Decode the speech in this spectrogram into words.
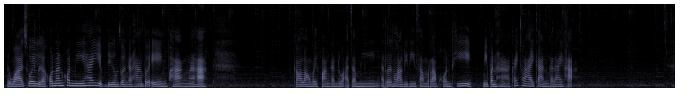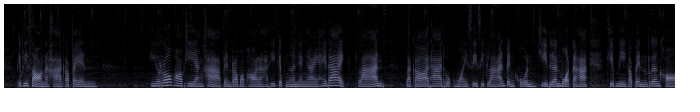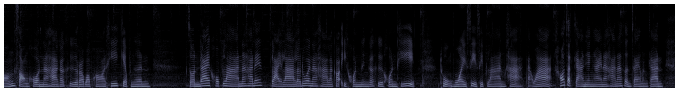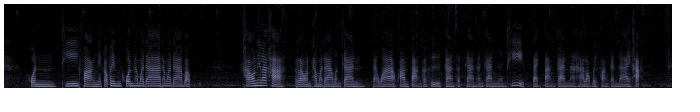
หรือว่าช่วยเหลือคนนั้นคนนี้ให้หยิบยืมจนกระทั่งตัวเองพังนะคะ ก็ลองไปฟังกันดูอาจจะมีเรื่องราวดีๆสำหรับคนที่มีปัญหาคล้ายๆกันก็ได้ค่ะคลิปที่2นะคะก็เป็น ฮีโร่พอเพียงค่ะ เป็นรปภนะคะที่เก็บเงินยังไงให้ได้ล้าน แล้วก็ถ้าถูกหวย 40 ล้านเป็นคุณกี่เดือนหมดนะคะ คลิปนี้ก็เป็นเรื่องของ 2 คนนะคะ ก็คือรปภที่เก็บเงิน จนได้ครบล้านนะคะ ได้หลายล้านแล้วด้วยนะคะ แล้วก็อีกคนนึงก็คือคนที่ถูกหวย 40 ล้านค่ะ แต่ว่าเขาจัดการยังไงนะคะ น่าสนใจเหมือนกัน คนที่ฟังเนี่ยก็เป็นคนธรรมดาธรรมดาแบบเขานี่แหละค่ะ เราธรรมดาเหมือนกัน แต่ว่าความต่างก็คือการจัดการทางการเงินที่แตกต่างกันนะคะ ลองไปฟังกันได้ค่ะ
